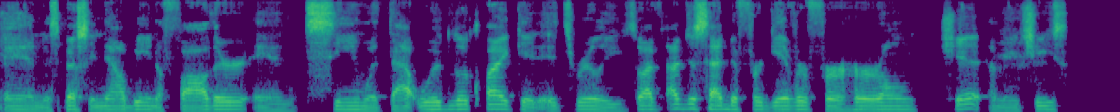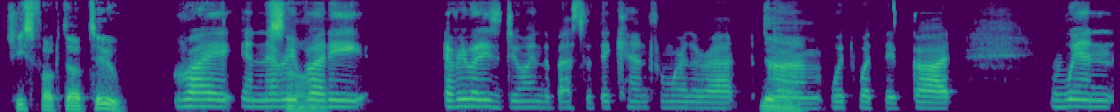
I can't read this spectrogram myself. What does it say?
and especially now being a father and seeing what that would look like it, it's really so I've, I've just had to forgive her for her own shit i mean she's she's fucked up too Right, and So- everybody, everybody's doing the best that they can from where they're at Yeah. um, with what they've got. When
